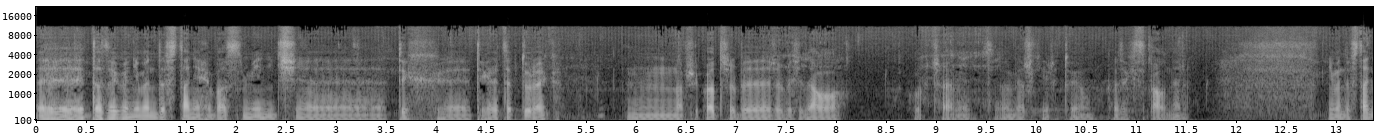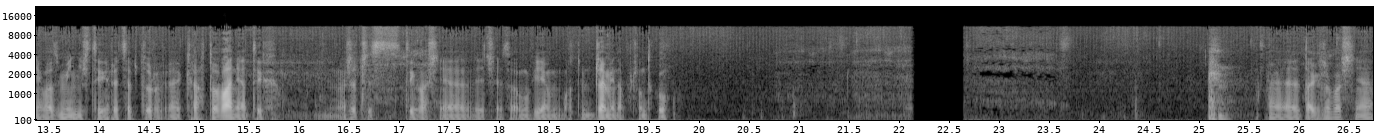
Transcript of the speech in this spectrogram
Yy, dlatego nie będę w stanie chyba zmienić yy, tych, yy, tych recepturek. Mm, na przykład, żeby, żeby się dało kurczę, mnie te zombiaczki irytują. To jest jakiś spawner. Nie będę w stanie chyba zmienić tych receptur e, kraftowania tych rzeczy z tych właśnie, wiecie co mówiłem o tym dżemie na początku. E, także właśnie...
